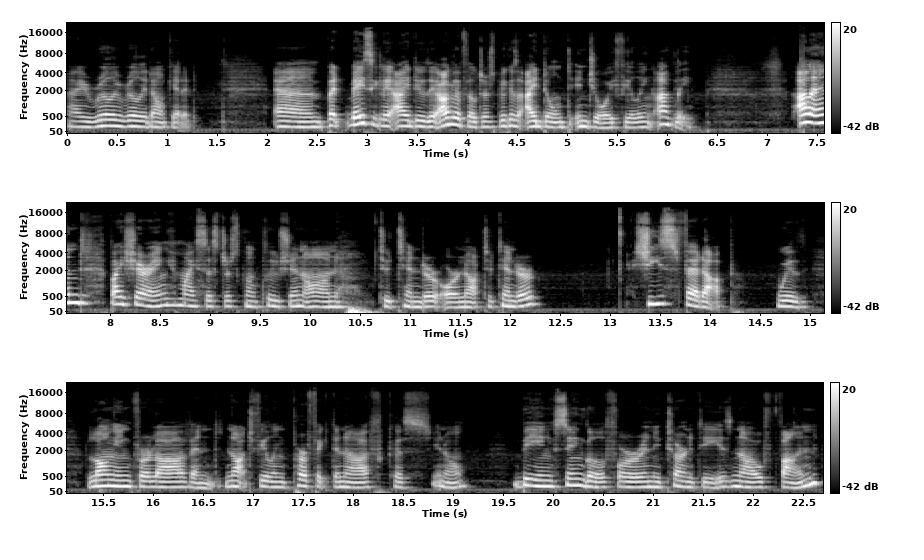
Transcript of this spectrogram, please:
I really, really don't get it. Um, but basically, I do the ugly filters because I don't enjoy feeling ugly. I'll end by sharing my sister's conclusion on to Tinder or not to Tinder. She's fed up with longing for love and not feeling perfect enough because, you know, being single for an eternity is no fun.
